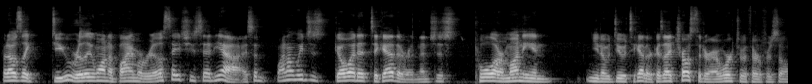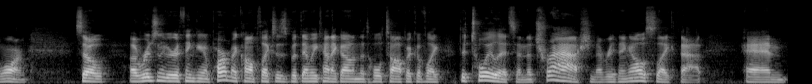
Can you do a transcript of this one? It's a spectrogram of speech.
"But I was like, do you really want to buy more real estate?" She said, "Yeah." I said, "Why don't we just go at it together and then just pool our money and you know do it together?" Because I trusted her. I worked with her for so long. So originally we were thinking apartment complexes, but then we kind of got on the whole topic of like the toilets and the trash and everything else like that. And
